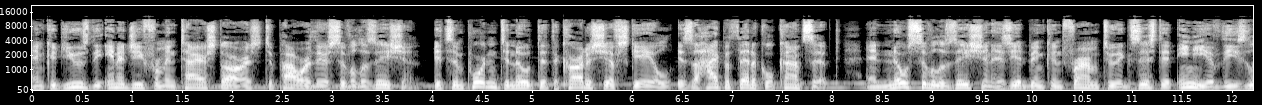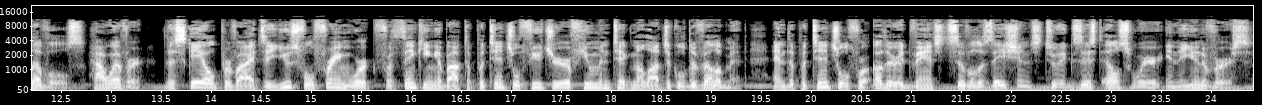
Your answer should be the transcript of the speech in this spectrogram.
and could use the energy from entire stars to power their civilization. It's important to note that the Kardashev scale is a hypothetical concept and no civilization has yet been confirmed to exist at any of these levels. However, the scale provides a useful framework for thinking about the potential future of human technological development and the potential for other advanced civilizations to exist elsewhere in the universe.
